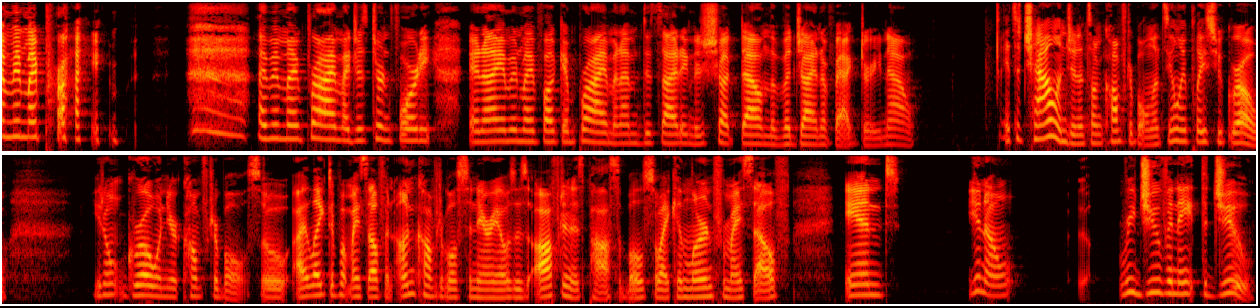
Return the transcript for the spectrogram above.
I'm in my prime. I'm in my prime. I just turned 40 and I am in my fucking prime and I'm deciding to shut down the vagina factory now. It's a challenge and it's uncomfortable and that's the only place you grow. You don't grow when you're comfortable. So I like to put myself in uncomfortable scenarios as often as possible so I can learn for myself and, you know, rejuvenate the Jew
